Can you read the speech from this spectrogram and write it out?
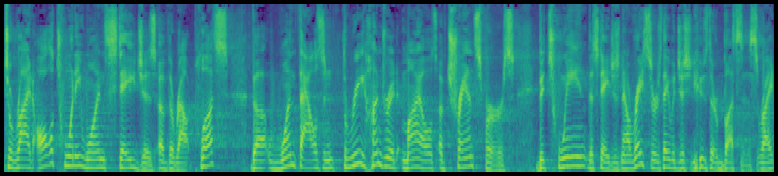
to ride all 21 stages of the route, plus the 1,300 miles of transfers between the stages. Now, racers, they would just use their buses, right?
